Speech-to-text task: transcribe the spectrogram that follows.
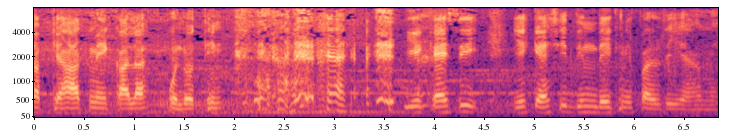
सबके हाथ में काला पोलोथीन। ये कैसी ये कैसी दिन देखनी पड़ रही है हमें।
